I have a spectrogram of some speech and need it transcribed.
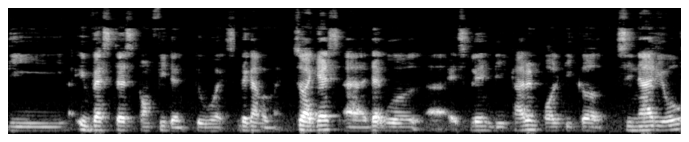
the investors' confidence towards the government. So I guess uh, that will uh, explain the current political scenario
